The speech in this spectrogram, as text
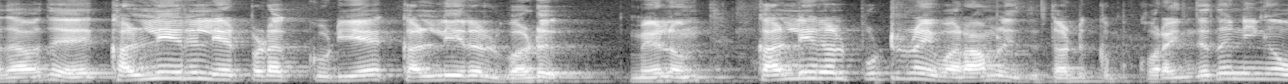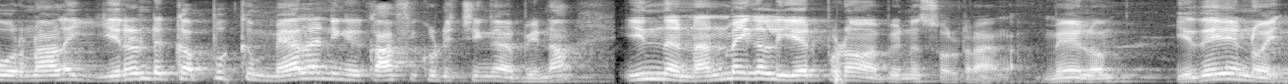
அதாவது கல்லீரல் ஏற்படக்கூடிய கல்லீரல் வடு மேலும் கல்லீரல் புற்றுநோய் வராமல் இது தடுக்கும். குறைந்தது நீங்கள் ஒரு நாளை இரண்டு கப்புக்கு மேலே நீங்கள் காஃபி குடிச்சிங்க அப்படின்னா இந்த நன்மைகள் ஏற்படும் அப்படின்னு சொல்கிறாங்க மேலும் இதய நோய்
